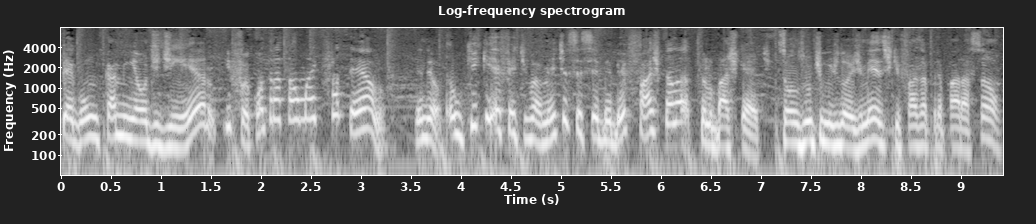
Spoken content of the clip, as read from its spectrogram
pegou um caminhão de dinheiro e foi contratar o Mike Fratello. Entendeu? O que, que efetivamente a CCBB faz pela, pelo basquete? São os últimos dois meses que faz a preparação?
